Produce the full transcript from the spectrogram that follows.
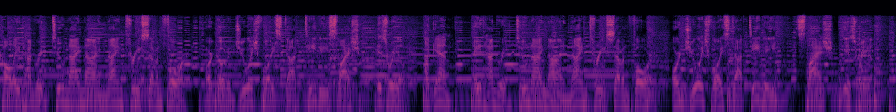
call 800 299 9374 or go to jewishvoice.tv slash Israel. Again, 800 299 9374 or jewishvoice.tv slash Israel.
